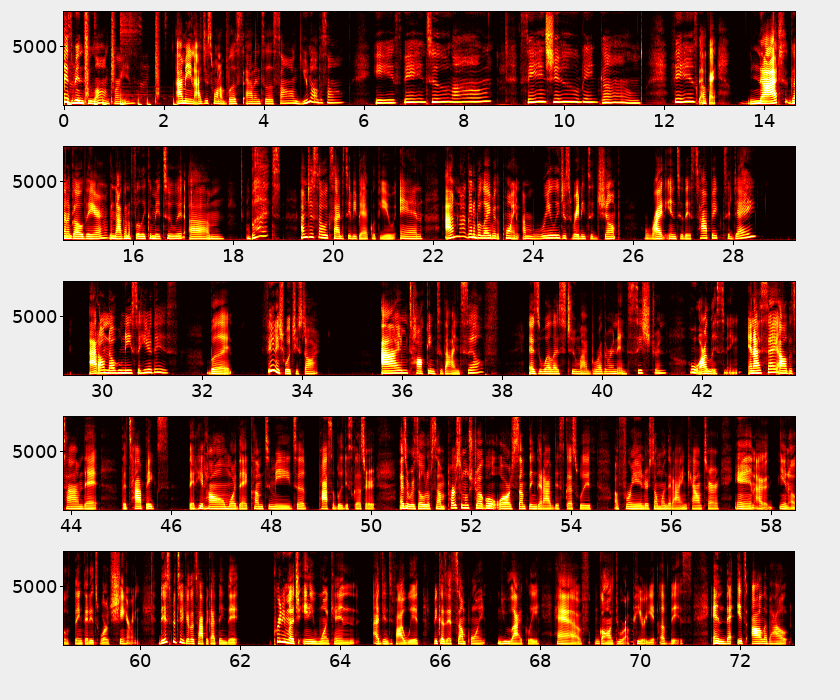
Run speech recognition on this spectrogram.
It has been too long, friend. I mean, I just want to bust out into a song. You know the song. It's been too long since you've been gone. Okay. Not gonna go there. Not gonna fully commit to it. Um, but I'm just so excited to be back with you, and I'm not gonna belabor the point. I'm really just ready to jump right into this topic today. I don't know who needs to hear this, but finish what you start. I'm talking to thine self as well as to my brethren and sistren who are listening. And I say all the time that the topics that hit home or that come to me to possibly discuss are as a result of some personal struggle or something that I've discussed with a friend or someone that I encounter and I, you know, think that it's worth sharing. This particular topic, I think that pretty much anyone can identify with because at some point you likely have gone through a period of this and that it's all about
